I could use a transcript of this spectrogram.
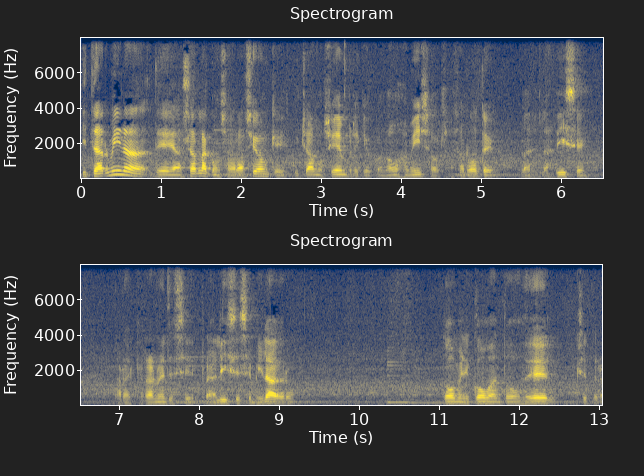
Y termina de hacer la consagración que escuchamos siempre, que cuando vamos a misa el sacerdote las, dice para que realmente se realice ese milagro. Tomen y coman todos de él, etc.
